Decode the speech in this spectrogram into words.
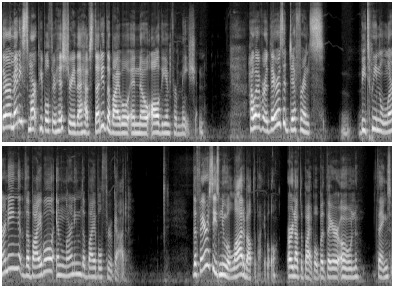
There are many smart people through history that have studied the Bible and know all the information. However, there is a difference between learning the Bible and learning the Bible through God. The Pharisees knew a lot about the Bible, or not the Bible, but their own things,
